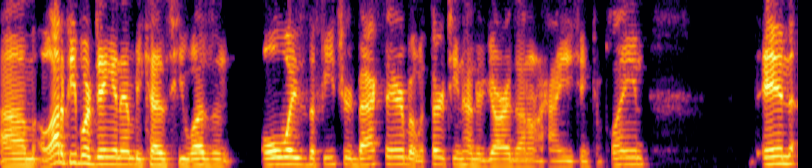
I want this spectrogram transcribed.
Um, a lot of people are dinging him because he wasn't always the featured back there, but with 1,300 yards, I don't know how you can complain. And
